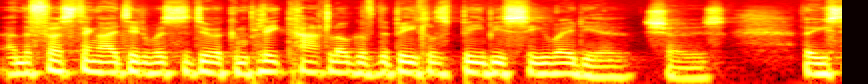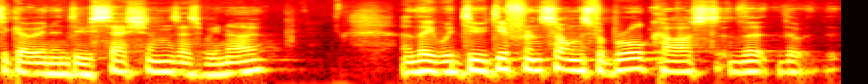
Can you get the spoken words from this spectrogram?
and the first thing I did was to do a complete catalogue of the Beatles' BBC radio shows. They used to go in and do sessions, as we know, and they would do different songs for broadcast that, that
